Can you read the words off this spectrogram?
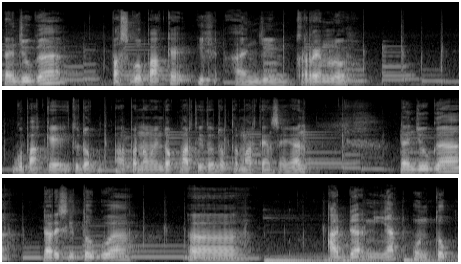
Dan juga pas gue pakai ih anjing keren loh gue pakai itu dok apa namanya dok Mart itu dokter Martens ya kan dan juga dari situ gue uh, ada niat untuk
